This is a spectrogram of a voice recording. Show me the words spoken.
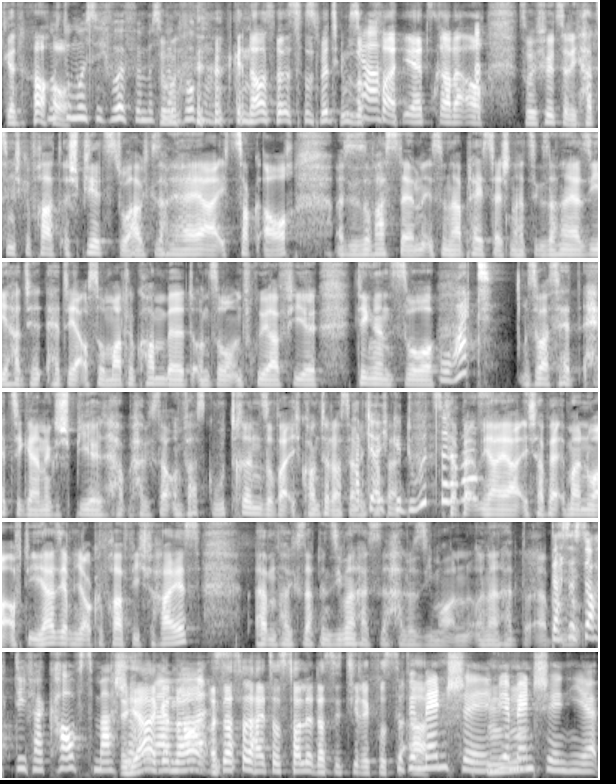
Genau. Musst, du musst dich wohlfühlen, müssen wir gucken. genau so ist es mit dem Ja. Sofa hier jetzt gerade auch. So, wie fühlst du dich? Hat sie mich gefragt, äh, spielst du? Habe ich gesagt, ja, ja, ich zock auch. Also sie so, was denn? Ist in der Playstation. Hat sie gesagt, naja, sie hat, hätte ja auch so Mortal Kombat und so und früher viel Dingens so. What? Sowas hätte hätt sie gerne gespielt. Habe hab ich gesagt, und was gut drin? So, weil ich konnte das ja Habt nicht. ihr Ich euch ja- geduzt ich oder was? Ja, ja, ich habe ja immer nur auf die. Ja, sie hat mich auch gefragt, wie ich heiße. Ähm, habe ich gesagt, bin Simon. Heißt sie, hallo Simon. Und dann hat. äh, Das ist doch die Verkaufsmasche. Ja, genau. Was? Und das war halt das Tolle, dass ich direkt wusste. wir ah, menscheln, wir menscheln hier.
